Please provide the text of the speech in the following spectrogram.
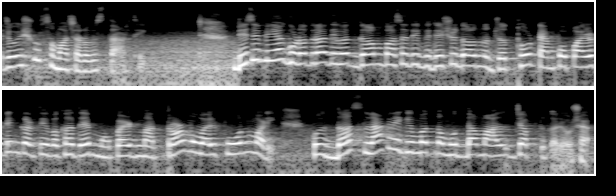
જોઈશું સમાચારો વિસ્તારથી. ડીસીબીએ ગોડોદરા દેવત ગામ પાસેથી વિદેશી દારૂનો જથ્થો, ટેમ્પો પાયલોટિંગ કરતી વખતે મોપેડમાં ત્રણ મોબાઈલ ફોન મળી કુલ દસ લાખની કિંમતનો મુદ્દા માલ જપ્ત કર્યો છે.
